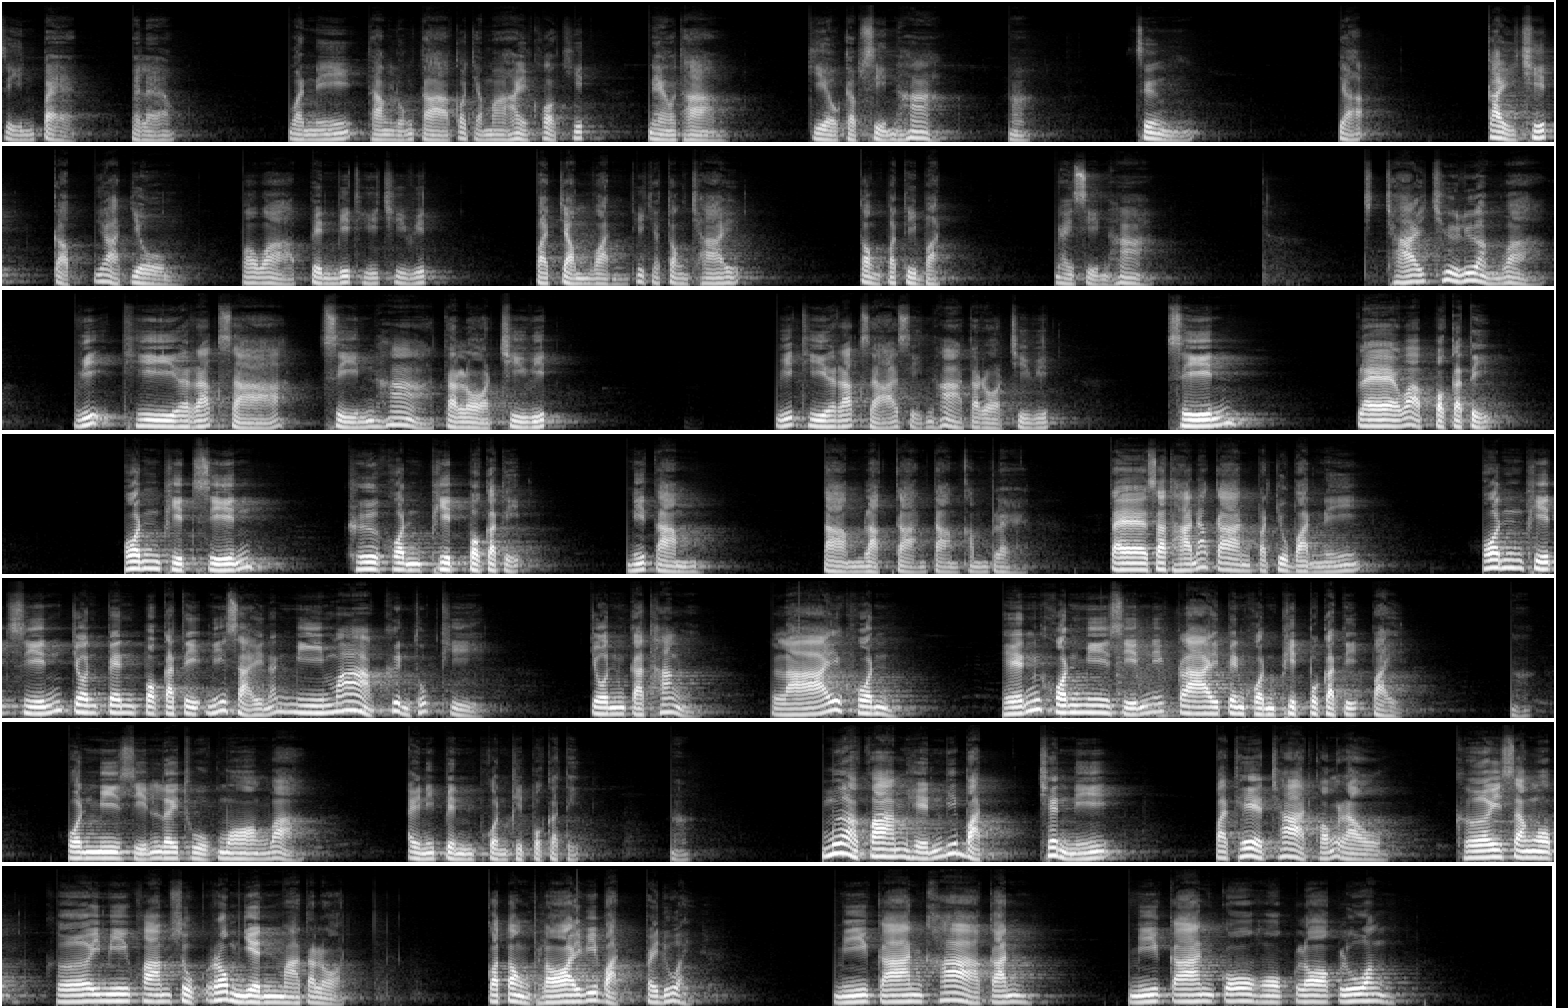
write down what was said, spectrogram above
ศีลแปดไปแล้ว วันนี้ทางหลวงตาก็จะมาให้ข้อคิดแนวทาง เกี่ยวกับศีลห้าซึ่งจะใกล้ชิดกับญาติโยม ราะว่าเป็นวิถีชีวิตประจำวันที่จะต้องใช้ ต้องปฏิบัติในศีลห้า ใช้ชื่อเรื่องว่า วิธีรักษาศีลห้าตลอดชีวิต วิธีรักษาศีลห้าตลอดชีวิต ศีล แปลว่าปกติ คนผิดศีล คือคนผิดปกติ นี้ตามตามหลักการตามคำแปล แต่สถานการณ์ปัจจุบันนี้ คนผิดศีลจนเป็นปกตินิสัยนั้นมีมากขึ้นทุกที จนกระทั่งหลายคน เห็นคนมีศีลนี้กลายเป็นคนผิดปกติไป คนมีศีลเลยถูกมองว่า ไอ้นี้เป็นคนผิดปกติ เมื่อความเห็นวิบัติ เช่นนี้ ประเทศชาติของเรา เคยสงบเคยมีความสุขร่มเย็นมาตลอด ก็ต้องพลอยวิบัติไปด้วย มีการฆ่ากัน มีการโกหกหลอกลวง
